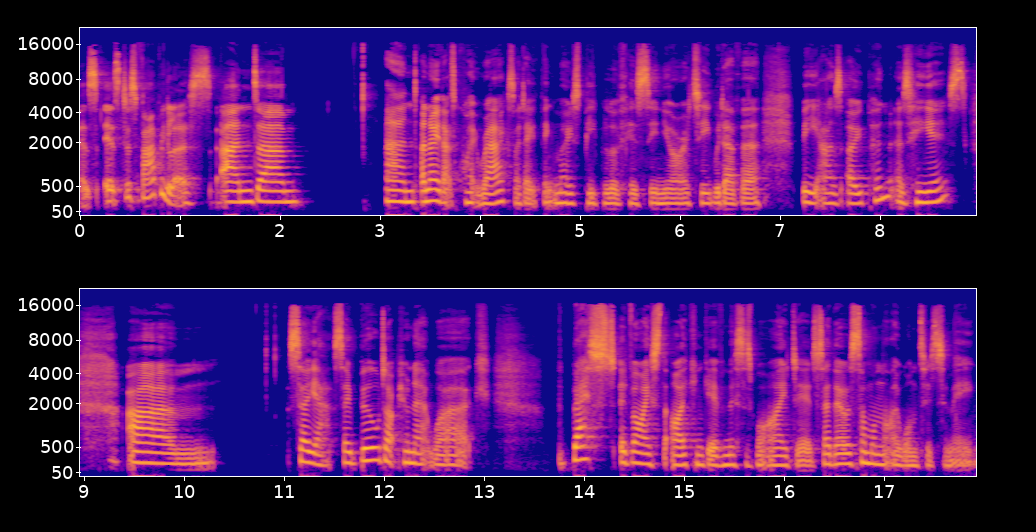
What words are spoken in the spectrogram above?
It's, it's just fabulous. And, um, and I know that's quite rare because I don't think most people of his seniority would ever be as open as he is. Um, so, yeah, so build up your network. The best advice that I can give, and this is what I did. So, there was someone that I wanted to meet.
